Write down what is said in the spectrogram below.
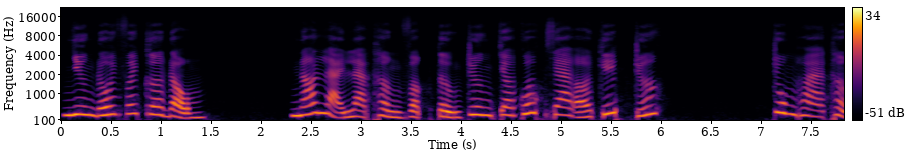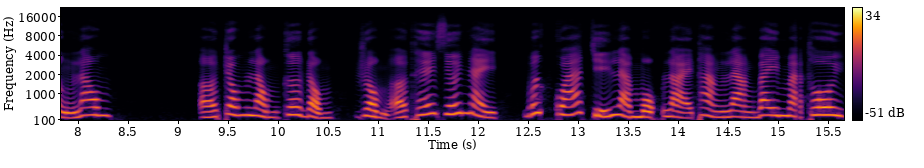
Nhưng đối với cơ động Nó lại là thần vật tượng trưng cho quốc gia ở kiếp trước Trung Hòa Thần Long ở trong lòng cơ động Rồng ở thế giới này Bất quá chỉ là một loại thằng làng bay mà thôi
